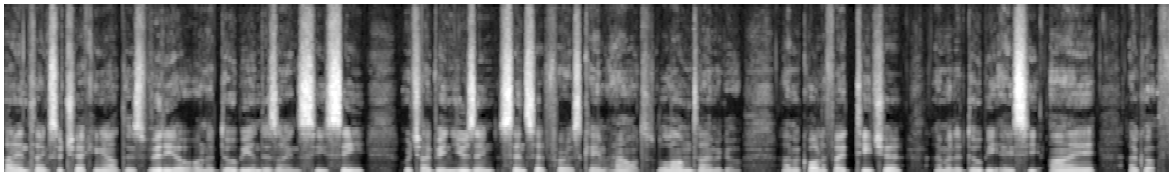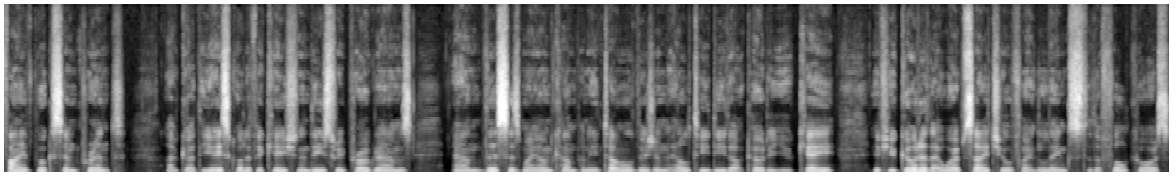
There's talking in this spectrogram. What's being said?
Hi and thanks for checking out this video on Adobe InDesign CC, which I've been using since it first came out a long time ago. I'm a qualified teacher, I'm an Adobe ACI, I've got five books in print, I've got the ACE qualification in these three programs, and this is my own company, tunnelvisionltd.co.uk. If you go to that website, you'll find links to the full course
